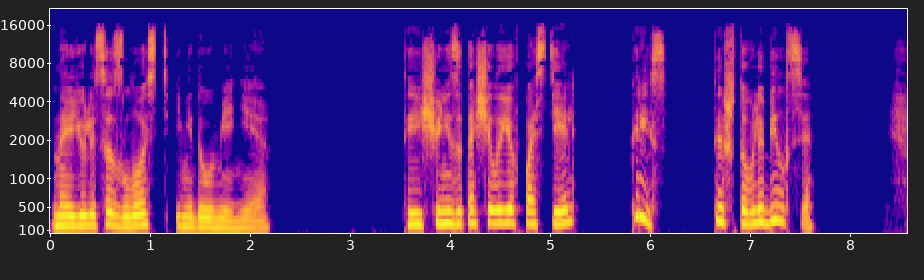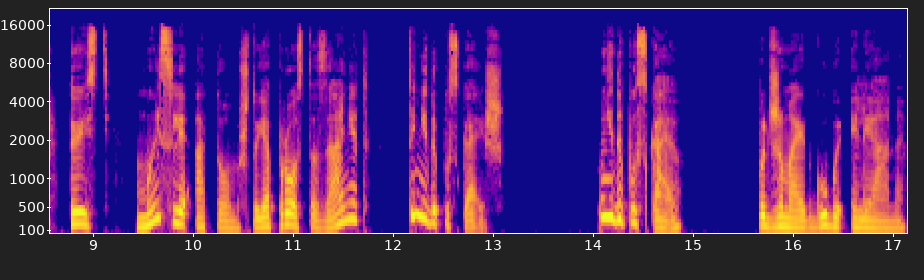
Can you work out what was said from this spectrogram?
На ее лице злость и недоумение. «Ты еще не затащил ее в постель? Крис, ты что, влюбился?» «То есть мысли о том, что я просто занят, ты не допускаешь?» «Не допускаю», — поджимает губы Элиана.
